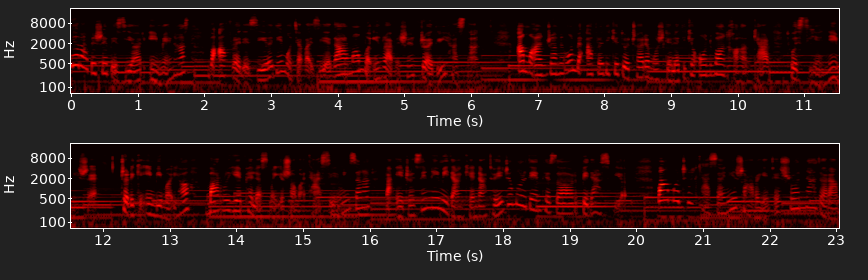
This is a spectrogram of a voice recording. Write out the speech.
یه روش بسیار ایمن هست و افراد زیادی متقاضی درمان با این روش جادویی هستند. اما انجام اون به افرادی که دچار مشکلاتی که عنوان خواهم کرد توصیه نمیشه چرا که این بیماری ها بر روی پلاسمای شما تاثیر می‌گذارن و اجازه نمیدن که نتایج مورد انتظار به دست بیاد. و اما چه کسانی شرایطش رو ندارم.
